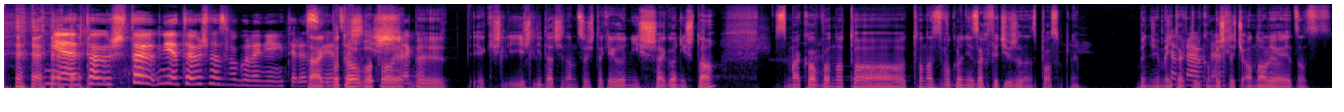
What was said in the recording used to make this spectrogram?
nie, to już, to, nie, to już nas w ogóle nie interesuje. Tak, bo to, bo to jakby, jeśli, jeśli dacie nam coś takiego niższego niż to, smakowo, no to, to nas w ogóle nie zachwyci w żaden sposób, nie? Będziemy i To tak tylko prawda. myśleć o Nolio, jedząc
